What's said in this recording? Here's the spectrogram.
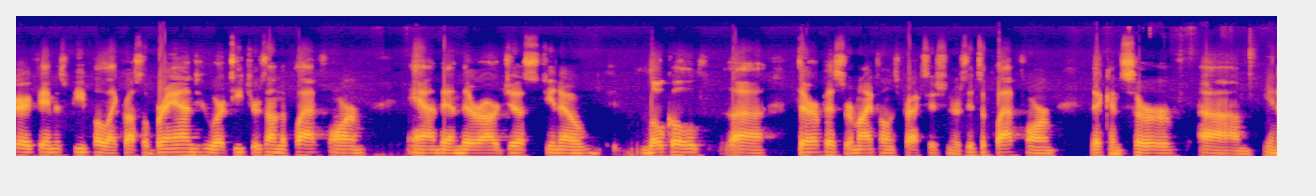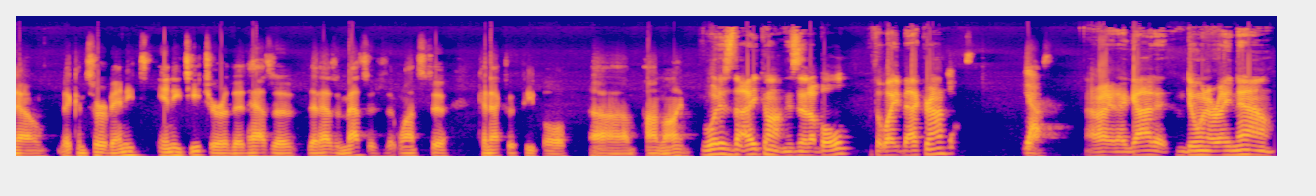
very famous people like Russell Brand who are teachers on the platform, and then there are just you know local uh, therapists or mindfulness practitioners. It's a platform that can serve um, you know that can serve any any teacher that has a that has a message that wants to connect with people um, online. What is the icon? Is it a bowl with a white background? Yes. Yes. All right, I got it. I'm doing it right now.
